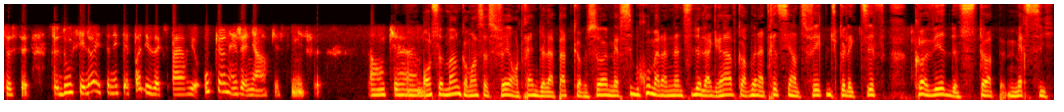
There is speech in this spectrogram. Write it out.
ce, dossier-là. Et ce n'était pas des experts. Il n'y a aucun ingénieur qui a signé ça. Euh, On se demande comment ça se fait, on traîne de la patte comme ça. Merci beaucoup, Madame Nancy Delagrave, coordonnatrice scientifique du collectif COVID Stop. Merci.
